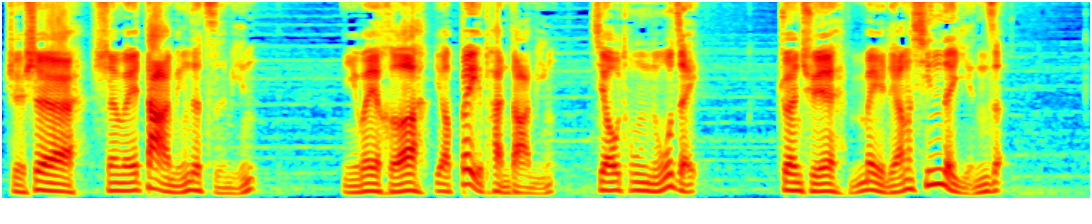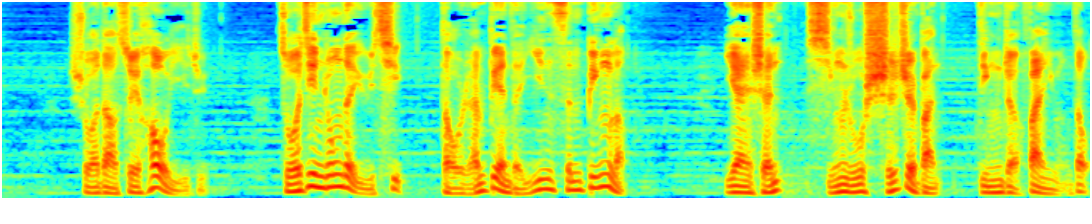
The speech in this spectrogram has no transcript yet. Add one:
只是身为大明的子民，你为何要背叛大明，交通奴贼，赚取昧良心的银子？说到最后一句，左进中的语气陡然变得阴森冰冷，眼神形如实质般盯着范永斗。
